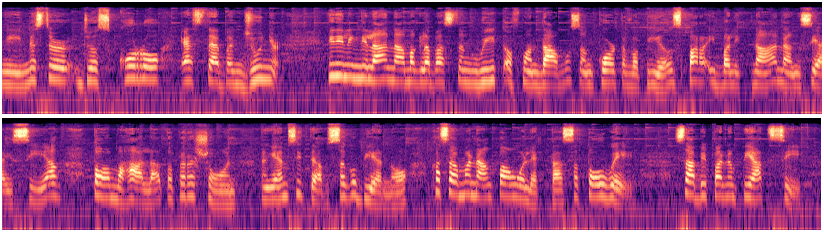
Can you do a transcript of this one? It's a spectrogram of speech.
ni Mr. Joscoro Esteban Jr. Hiniling nila na maglabas ng writ of mandamus ang Court of Appeals para ibalik na ng CIC ang pamamahala at operasyon ng MCTEP sa gobyerno kasama na ang pangolekta sa tollway. Sabi pa ng PIATC,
